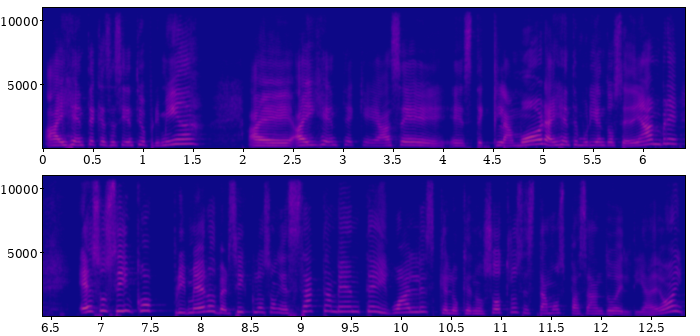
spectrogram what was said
hay gente que se siente oprimida, hay, hay, gente que hace este clamor, hay gente muriéndose de hambre. Esos cinco primeros versículos son exactamente iguales que lo que nosotros estamos pasando el día de hoy.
